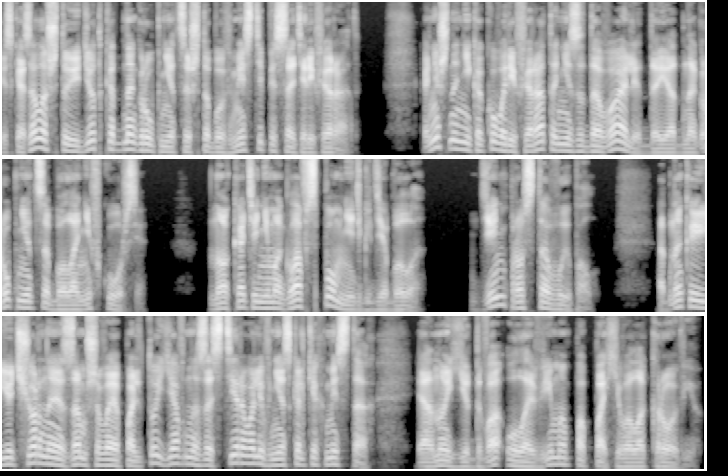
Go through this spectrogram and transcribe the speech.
и сказала, что идет к одногруппнице, чтобы вместе писать реферат. Конечно, никакого реферата не задавали, да и одногруппница была не в курсе. Но Катя не могла вспомнить, где была. День просто выпал. Однако ее черное замшевое пальто явно застирывали в нескольких местах, и оно едва уловимо попахивало кровью.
